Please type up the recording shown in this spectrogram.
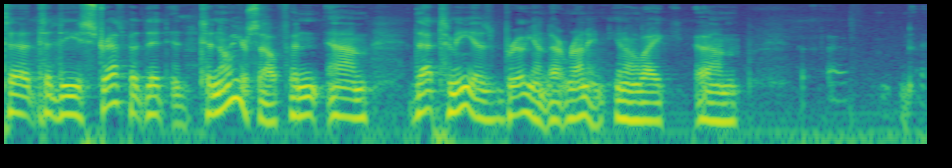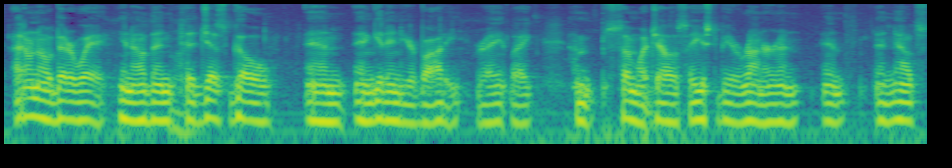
to, to de-stress, but that, to know yourself. And um, that to me is brilliant, that running, you know, like, um, I don't know a better way, you know, than to just go and, and get into your body, right? Like I'm somewhat jealous. I used to be a runner and, and, and now it's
